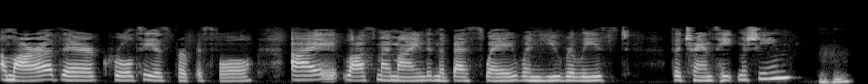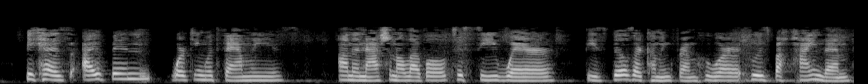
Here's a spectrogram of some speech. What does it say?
Amara, their cruelty is purposeful. I lost my mind in the best way when you released the trans hate machine. Mm-hmm because I've been working with families on a national level to see where these bills are coming from, who are who is behind them.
